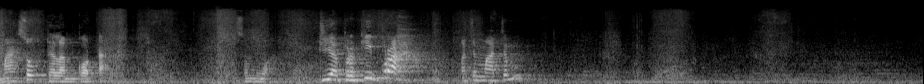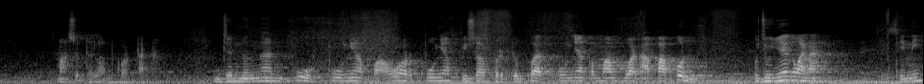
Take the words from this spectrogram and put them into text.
masuk dalam kotak semua dia berkiprah macam-macam masuk dalam kotak jenengan uh, punya power punya bisa berdebat punya kemampuan apa pun Ujungnya ke mana? Sini.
